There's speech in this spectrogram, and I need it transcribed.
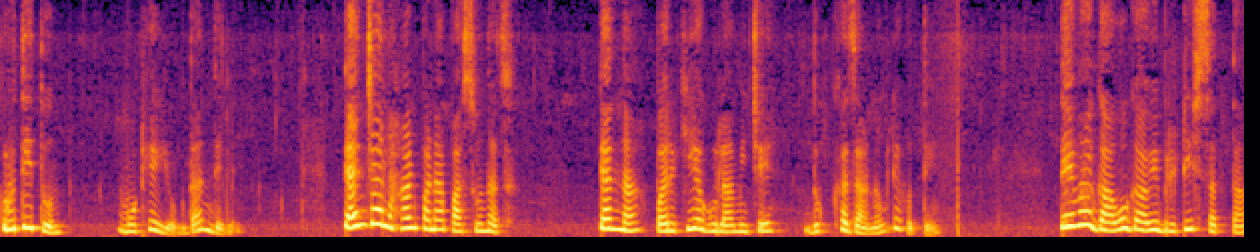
कृतीतून मोठे योगदान दिले. त्यांच्या लहानपणापासूनच त्यांना परकीय गुलामीचे दुःख जाणवले होते. तेव्हा गावोगावी ब्रिटिश सत्ता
